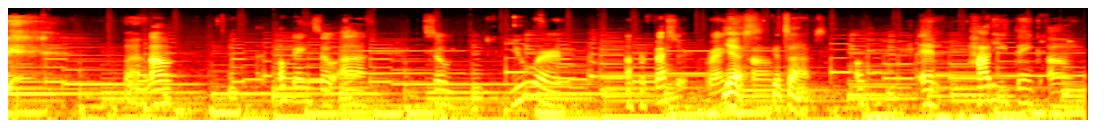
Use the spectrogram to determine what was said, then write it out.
wow. Um. Okay, so uh, so you were a professor, right? Yes. Um, good times. Okay. And how do you think, um,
